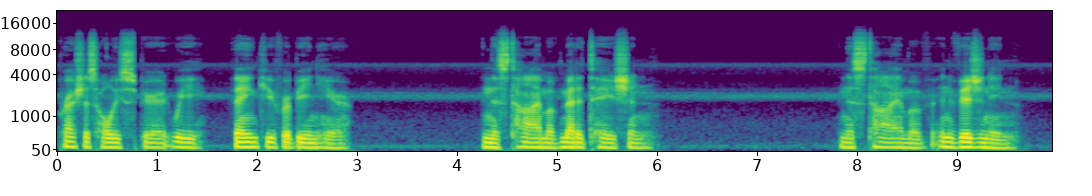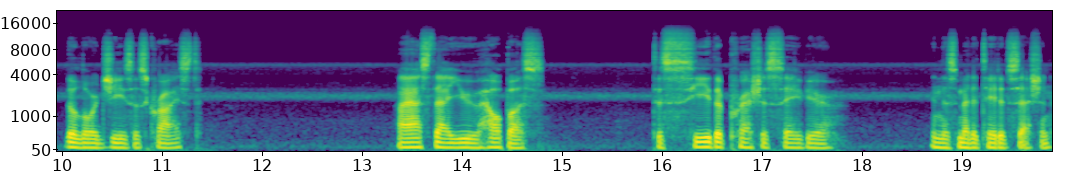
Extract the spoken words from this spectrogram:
Precious Holy Spirit, we thank you for being here in this time of meditation in this time of envisioning the Lord Jesus Christ. I ask that you help us to see the precious Savior in this meditative session.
